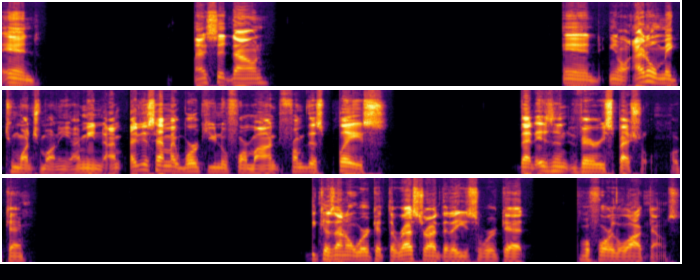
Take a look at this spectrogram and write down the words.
And I sit down and you know, I don't make too much money. I mean, i I just had my work uniform on from this place that isn't very special, okay? Because I don't work at the restaurant that I used to work at before the lockdowns.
